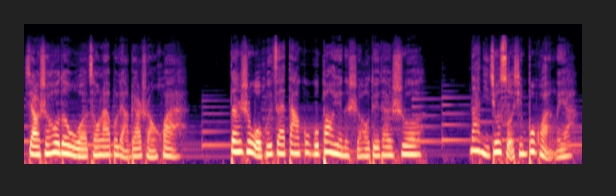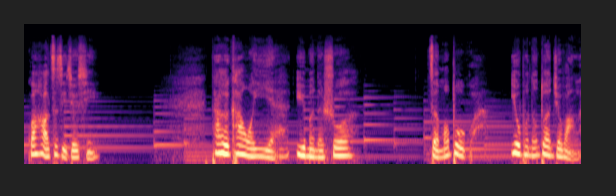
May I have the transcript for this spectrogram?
小时候的我从来不两边传话，但是我会在大姑姑抱怨的时候对她说：“那你就索性不管了呀，管好自己就行。”她会看我一眼，郁闷地说：“怎么不管？又不能断绝往来。”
